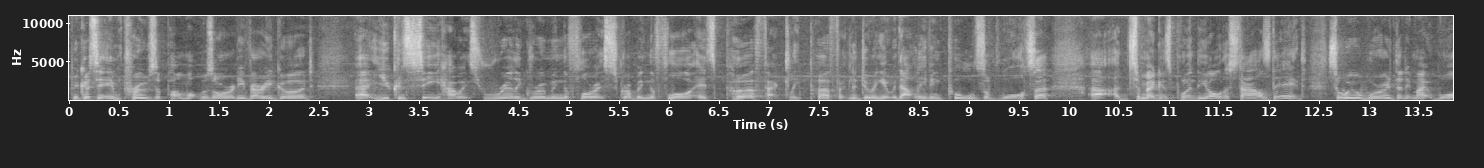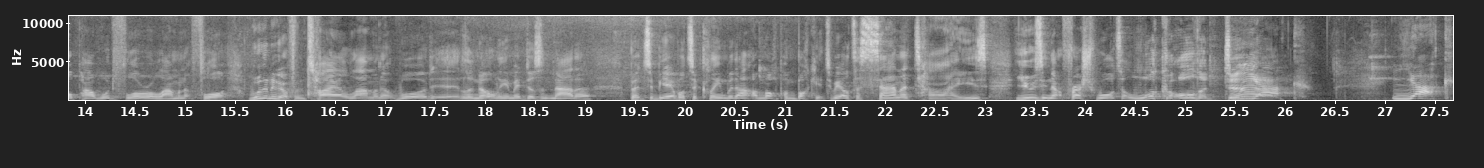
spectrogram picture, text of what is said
because it improves upon what was already very good. Uh, you can see how it's really grooming the floor, it's scrubbing the floor, it's perfectly, perfectly doing it without leaving pools of water. Uh, to Megan's point, the older styles did. So we were worried that it might warp our wood floor or laminate floor. We're gonna go from tile, laminate, wood, uh, linoleum, it doesn't matter. But to be able to clean without a mop and bucket, to be able to sanitize using that fresh water, look at all the dirt. Yuck. Yuck.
